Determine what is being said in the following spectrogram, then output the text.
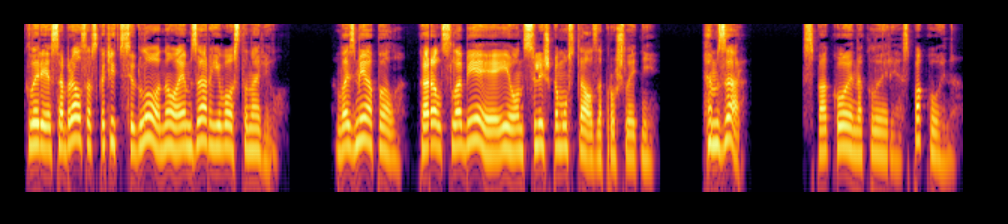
Клэрия собрался вскочить в седло, но Эмзар его остановил. «Возьми опала. Карл слабее, и он слишком устал за прошлые дни». «Эмзар!» «Спокойно, Клэри, спокойно».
